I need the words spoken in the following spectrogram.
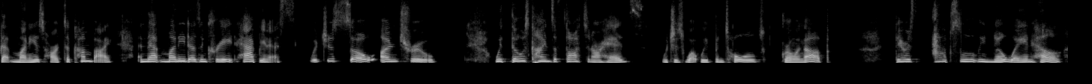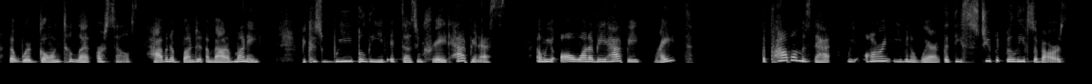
that money is hard to come by and that money doesn't create happiness, which is so untrue. With those kinds of thoughts in our heads, which is what we've been told growing up, there is absolutely no way in hell that we're going to let ourselves have an abundant amount of money because we believe it doesn't create happiness. And we all want to be happy, right? The problem is that we aren't even aware that these stupid beliefs of ours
